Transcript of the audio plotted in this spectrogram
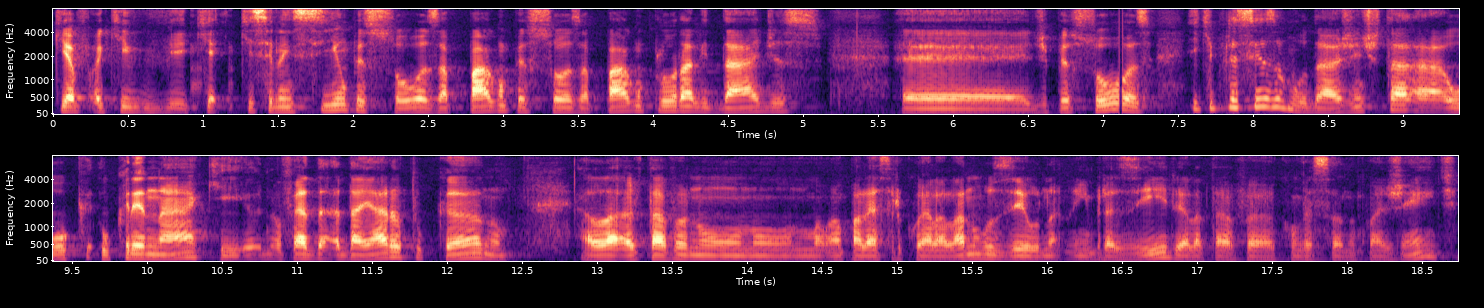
que, que, que, que silenciam pessoas, apagam pessoas, apagam pluralidades é, de pessoas e que precisam mudar. A gente está, o, o Krenak, a Dayara Tucano, ela estava numa palestra com ela lá no museu na, em Brasília, ela estava conversando com a gente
